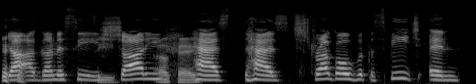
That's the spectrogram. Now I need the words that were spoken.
y'all are gonna see, see. Shawty okay. has has struggled with the speech and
